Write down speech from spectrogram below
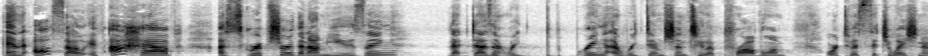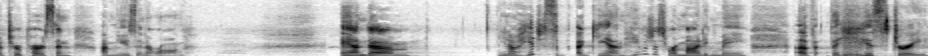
And also, if I have a scripture that I'm using that doesn't re- bring a redemption to a problem or to a situation or to a person, I'm using it wrong. And, um, you know, he just, again, he was just reminding me of the history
